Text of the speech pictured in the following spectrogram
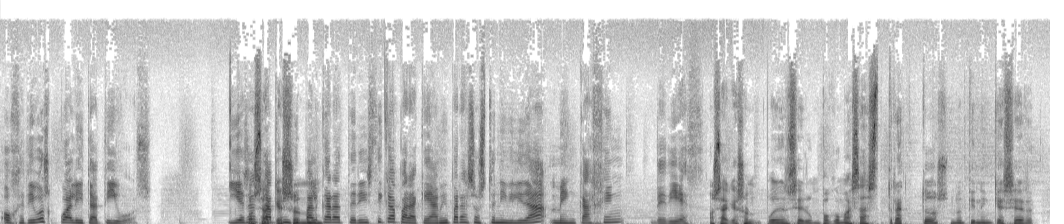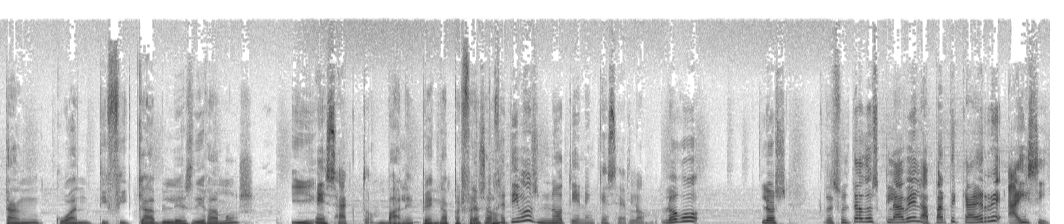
objetivos cualitativos. Y esa O es sea, la que son principal característica para que a mí, para sostenibilidad, me encajen de 10. O sea que son, pueden ser un poco más abstractos, no tienen que ser tan cuantificables, digamos. Y Exacto. vale, venga, perfecto. Los objetivos no tienen que serlo. Luego, los resultados clave, la parte KR, ahí sí.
